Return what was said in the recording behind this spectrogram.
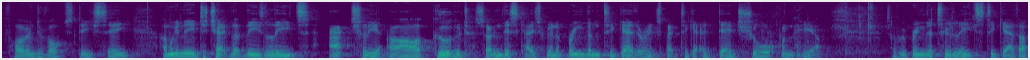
500 volts DC. And we're going to need to check that these leads actually are good. So in this case, we're going to bring them together and expect to get a dead short on here. So if we bring the two leads together,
